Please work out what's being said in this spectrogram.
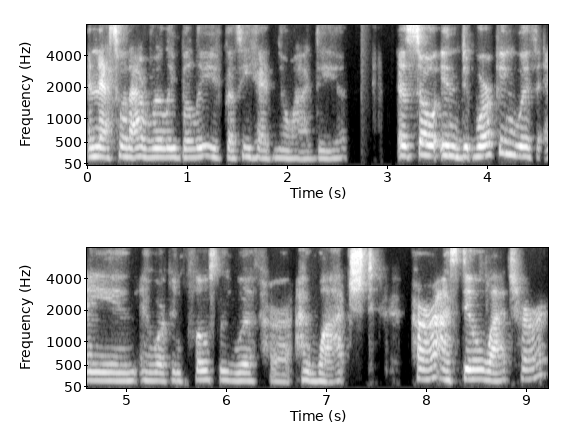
And that's what I really believe because he had no idea. And so, in working with Anne and working closely with her, I watched her. I still watch her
